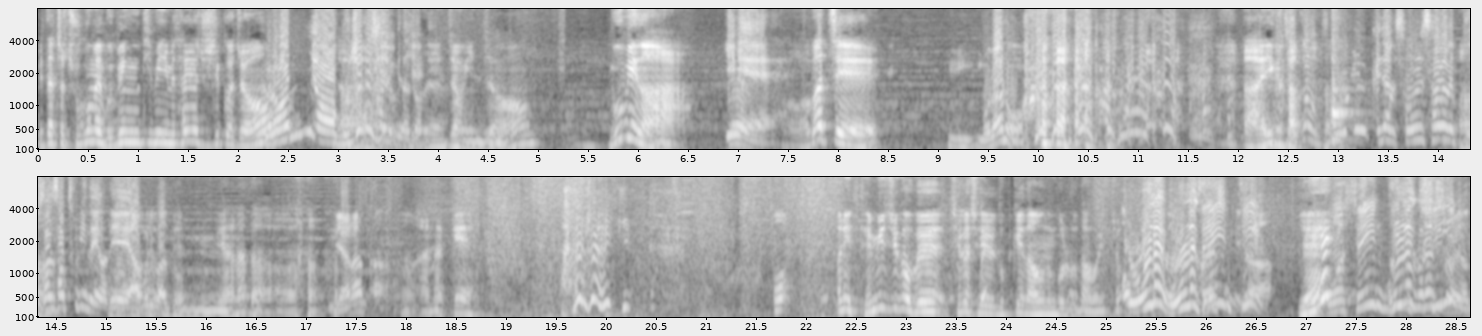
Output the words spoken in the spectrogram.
일단 저 죽음의 무빙 TV님이 살려주실 거죠? 그럼요, 무조건 아, 살립니다, 오케이. 저는. 인정, 인정. 무빙아, 예. 어, 맞지? 음, 뭐라노? 아, 이거. 잠깐만. 그냥 서울 사람의 어. 부산 사투리네요. 예, 어, 아무리 어, 봐도. 음, 미안하다. 어, 미안하다. 어, 안 할게. 어? 아니 데미지가 왜 제가 제일 높게 나오는 걸로 나와 있죠? 어, 원래 원래 세인 그랬습니다. 예? 와, 세인 원래. 그랬어요.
